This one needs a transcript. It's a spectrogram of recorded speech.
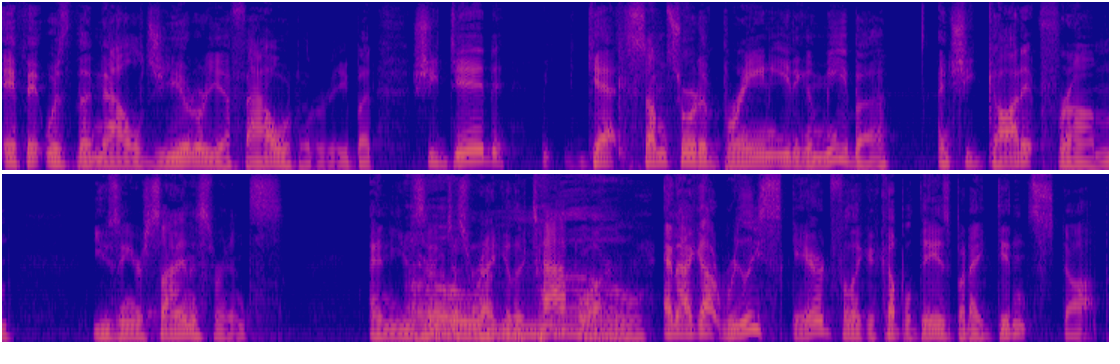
if it was the Nalgeria fowleri, but she did get some sort of brain eating amoeba and she got it from using her sinus rinse and using just regular tap water. And I got really scared for like a couple days, but I didn't stop.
